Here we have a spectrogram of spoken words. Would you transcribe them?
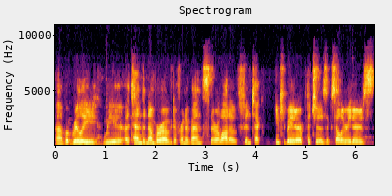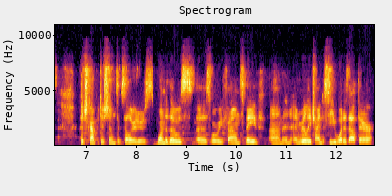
Uh, but really, we attend a number of different events. There are a lot of fintech incubator pitches, accelerators, pitch competitions, accelerators. One of those is where we found Spave um, and, and really trying to see what is out there,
